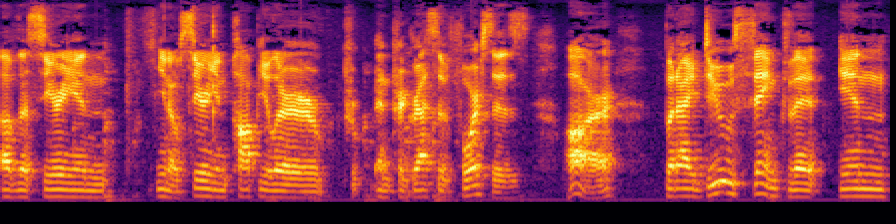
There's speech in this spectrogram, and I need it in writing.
of the Syrian, you know, Syrian popular and progressive forces are. But I do think that in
